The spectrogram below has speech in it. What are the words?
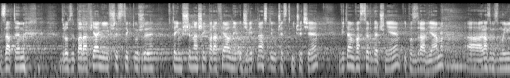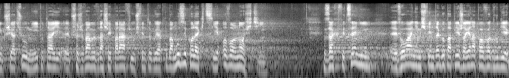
Zatem, drodzy parafianie i wszyscy, którzy tej mszy naszej parafialnej o 19 uczestniczycie, witam Was serdecznie i pozdrawiam. A razem z moimi przyjaciółmi tutaj e, przeżywamy w naszej parafii u świętego Jakuba muzykolekcję o wolności. Zachwyceni e, wołaniem świętego papieża Jana Pawła II,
